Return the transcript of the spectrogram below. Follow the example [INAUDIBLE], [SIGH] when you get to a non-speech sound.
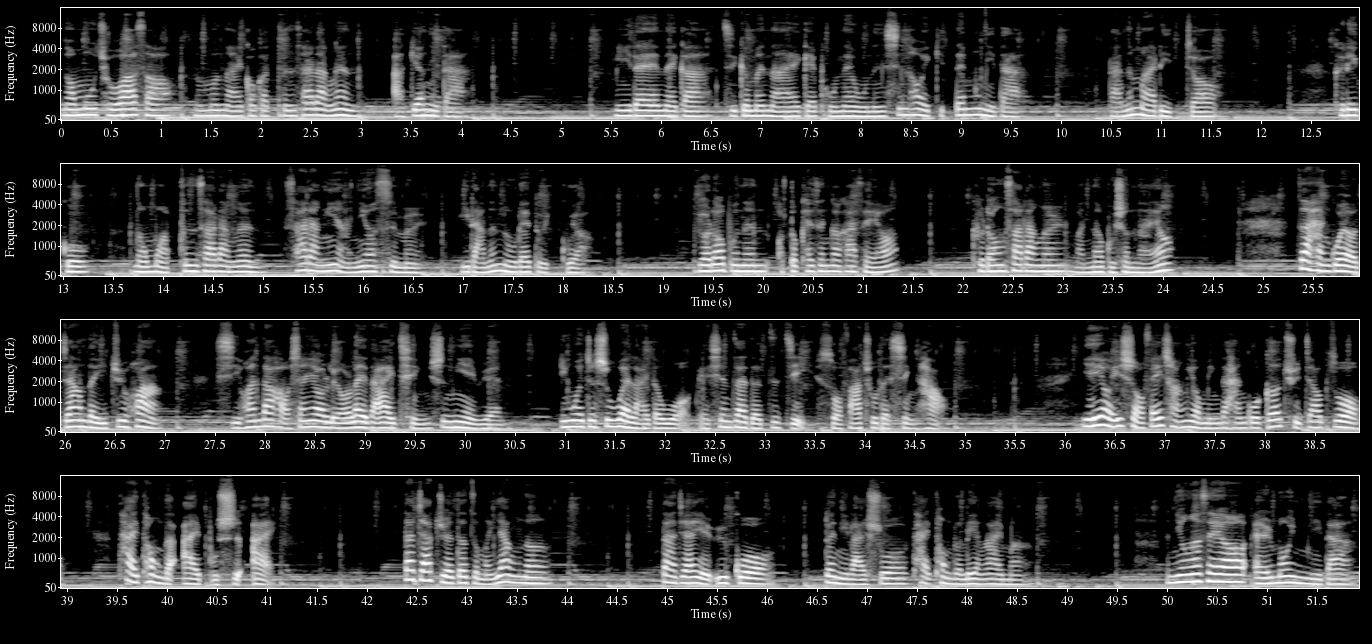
너무 좋아서 눈물 날 것 같은 사랑은 악연이다. 미래의 내가 지금의 나에게 보내오는 신호이기 때문이다. 라는 말이 있죠. 그리고 너무 아픈 사랑은 사랑이 아니었음을 이라는 노래도 있고요. 여러분은 어떻게 생각하세요? 그런 사랑을 만나보셨나요? 在韩国有这样的一句话喜欢到好像要流泪的爱情是孽缘，因为这是未来的我给现在的自己所发出的信号。也有一首非常有名的韩国歌曲叫做《太痛的爱不是爱》，大家觉得怎么样呢？大家也遇过 对你来说太痛的恋爱吗？안녕하세요，엘모입니다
